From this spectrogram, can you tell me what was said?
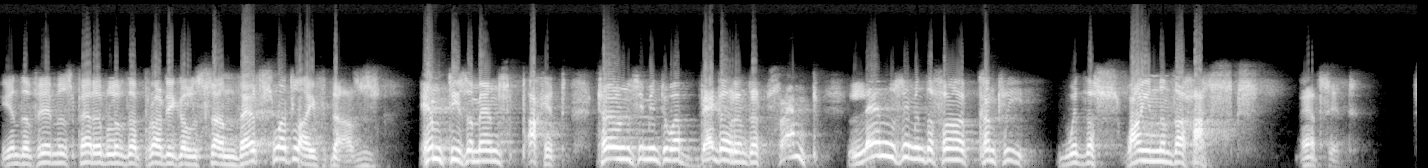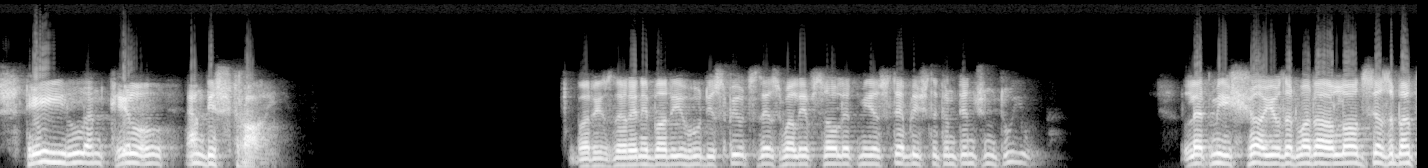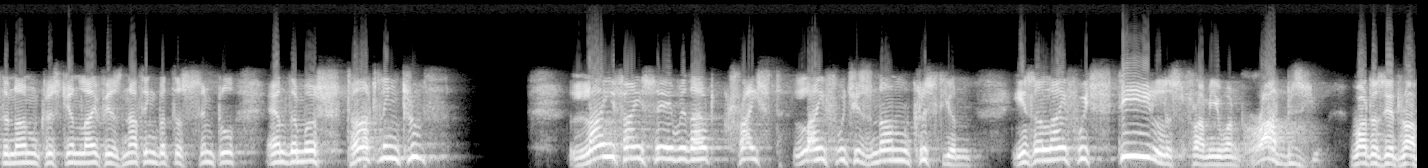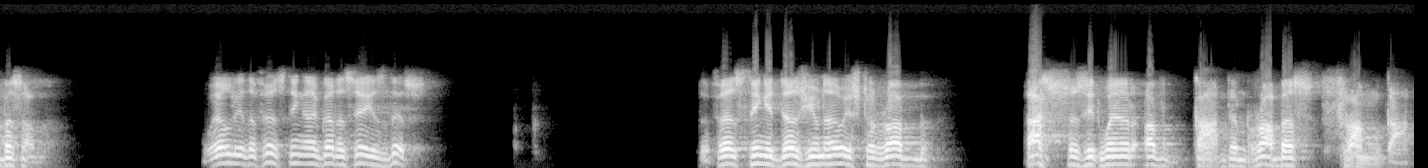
in the famous parable of the prodigal son. That's what life does empties a man's pocket, turns him into a beggar and a tramp, lands him in the far country with the swine and the husks. That's it. Steal and kill and destroy. But is there anybody who disputes this? Well, if so, let me establish the contention to you. Let me show you that what our Lord says about the non Christian life is nothing but the simple and the most startling truth. Life, I say, without Christ, life which is non Christian, is a life which steals from you and robs you. What does it rob us of? Well, the first thing I've got to say is this. The first thing it does, you know, is to rob us, as it were, of God and rob us from God.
